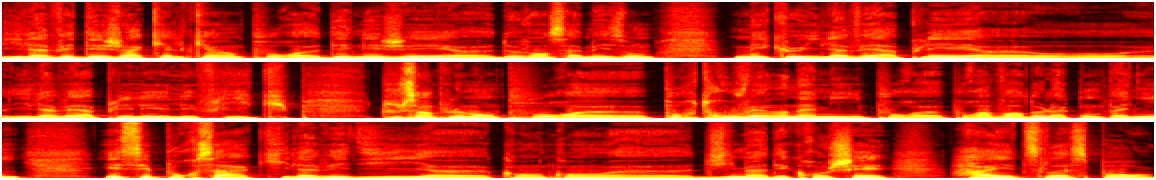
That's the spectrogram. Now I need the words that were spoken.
il avait déjà quelqu'un pour euh, déneiger devant sa maison, mais qu'il avait appelé il avait appelé les, flics tout simplement pour pour trouver un ami, pour pour avoir de la compagnie. Et c'est pour ça qu'il avait dit quand quand Jim a décroché Hi, it's Les Paul.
